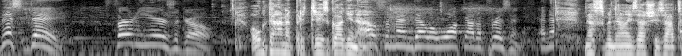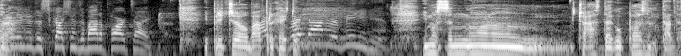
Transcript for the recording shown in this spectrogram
This day, 30 years ago, Ovog dana, pre 30 godina, Nelson Mandela walked out of prison and Nelson Mandela izašao iz zatvora i pričao o apartheidu. Imao sam ono, čast da ga upoznam tada.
